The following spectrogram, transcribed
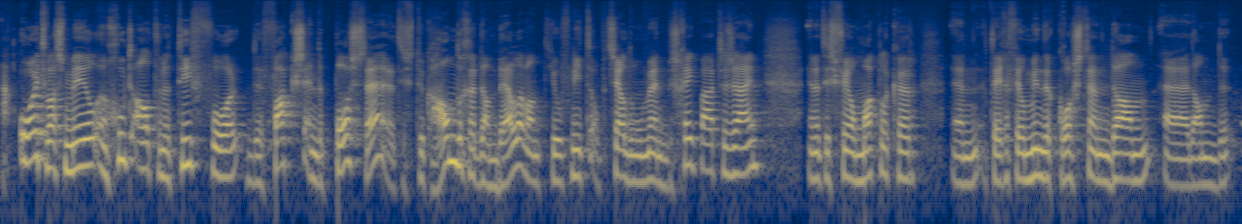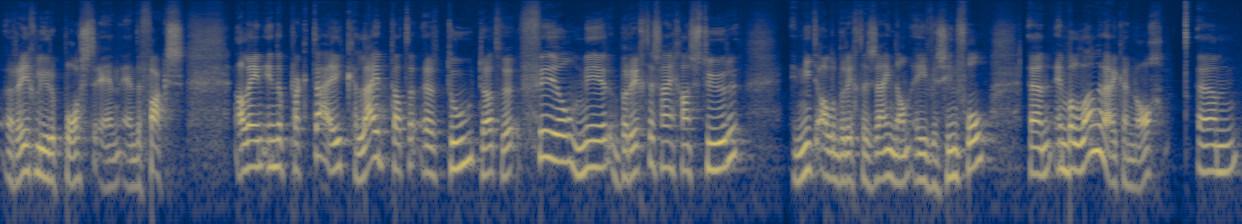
Nou, ooit was mail een goed alternatief voor de fax en de post. Hè. Het is natuurlijk handiger dan bellen, want je hoeft niet op hetzelfde moment beschikbaar te zijn. En het is veel makkelijker en tegen veel minder kosten dan, uh, dan de reguliere post en, en de fax. Alleen in de praktijk leidt dat ertoe dat we veel meer berichten zijn gaan sturen. En niet alle berichten zijn dan even zinvol. En, en belangrijker nog, um,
